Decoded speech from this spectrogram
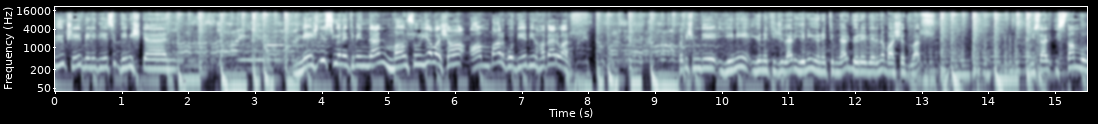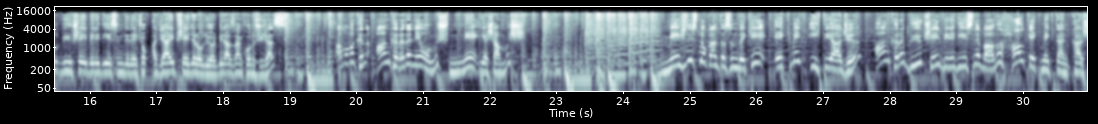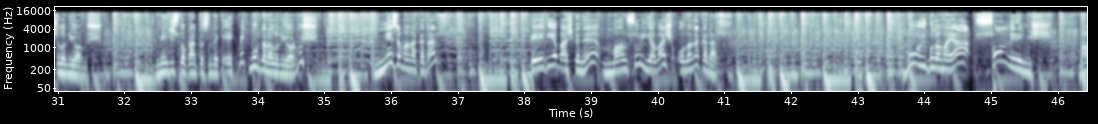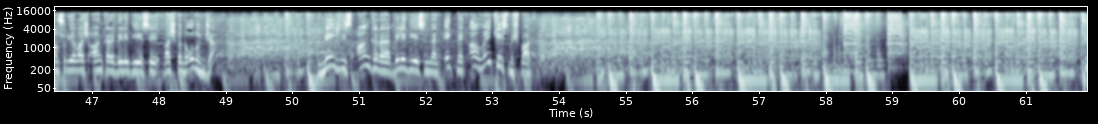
Büyükşehir Belediyesi demişken meclis yönetiminden Mansur Yavaş'a ambargo diye bir haber var. Tabii şimdi yeni yöneticiler, yeni yönetimler görevlerine başladılar. Misal İstanbul Büyükşehir Belediyesi'nde de çok acayip şeyler oluyor. Birazdan konuşacağız. Ama bakın Ankara'da ne olmuş, ne yaşanmış? Meclis lokantasındaki ekmek ihtiyacı Ankara Büyükşehir Belediyesi'ne bağlı halk ekmekten karşılanıyormuş. Meclis lokantasındaki ekmek buradan alınıyormuş. Ne zamana kadar? Belediye Başkanı Mansur Yavaş olana kadar. Bu uygulamaya son verilmiş. Mansur Yavaş Ankara Belediyesi Başkanı olunca Meclis Ankara Belediyesi'nden ekmek almayı kesmiş bak.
